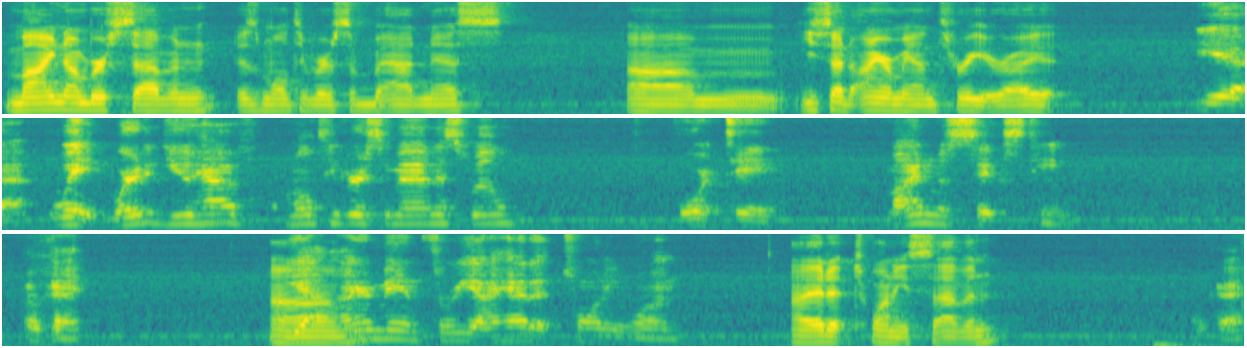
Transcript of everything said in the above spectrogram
my number seven is Multiverse of Madness. Um you said Iron Man three, right? Yeah. Wait, where did you have Multiverse of Madness, Will? fourteen. Mine was 16. Okay. Um, yeah, Iron Man 3, I had at 21. I had it twenty seven. Okay.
